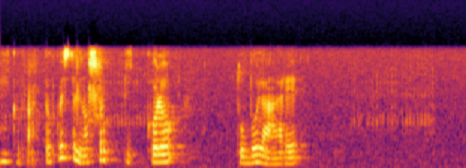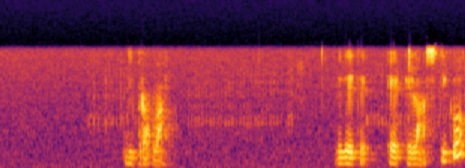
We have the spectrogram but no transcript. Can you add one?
Ecco fatto. Questo è il nostro piccolo tubolare di prova vedete è elastico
